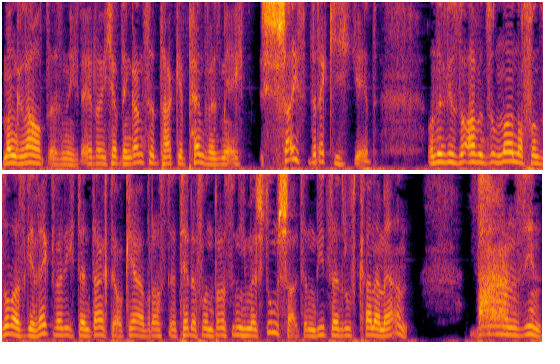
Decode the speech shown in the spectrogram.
Man glaubt es nicht. Ey, ich habe den ganzen Tag gepennt, weil es mir echt scheiß dreckig geht. Und dann wirst du abends um neun noch von sowas geweckt, weil ich dann dachte, okay, brauchst du Telefon, brauchst du nicht mehr stumm schalten. Um die Zeit ruft keiner mehr an. Wahnsinn!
